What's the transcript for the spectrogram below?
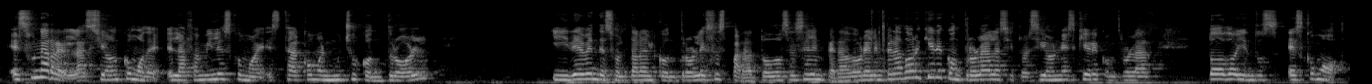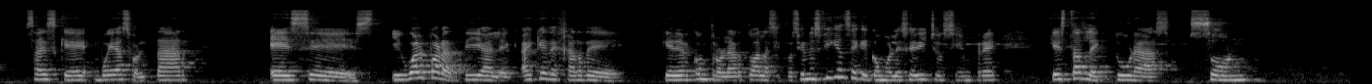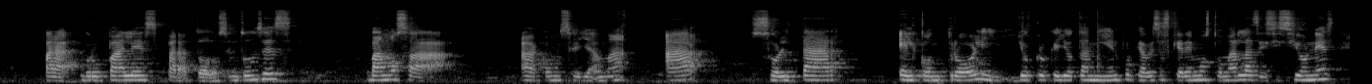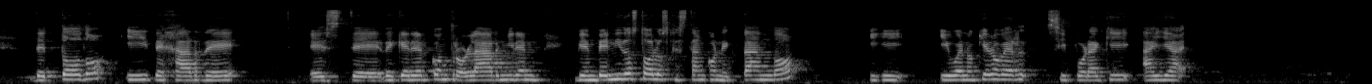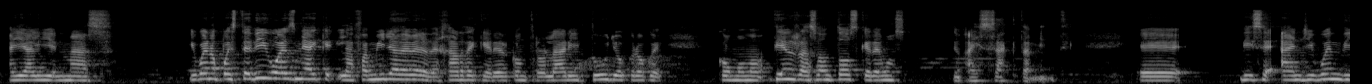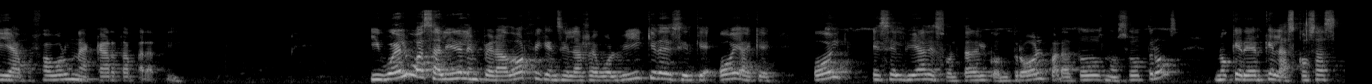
es una relación como de, la familia es como, está como en mucho control y deben de soltar el control. Eso es para todos, es el emperador. El emperador quiere controlar las situaciones, quiere controlar todo y entonces es como, ¿sabes qué? Voy a soltar ese... Igual para ti, Alec, hay que dejar de querer controlar todas las situaciones. Fíjense que como les he dicho siempre, que estas lecturas son para grupales, para todos. Entonces, vamos a, a ¿cómo se llama? A soltar el control y yo creo que yo también, porque a veces queremos tomar las decisiones de todo y dejar de, este, de querer controlar. Miren, bienvenidos todos los que están conectando y, y bueno, quiero ver si por aquí haya, hay alguien más. Y bueno, pues te digo, hay que, la familia debe de dejar de querer controlar y tú, yo creo que como tienes razón, todos queremos Exactamente. Eh, dice Angie, buen día, por favor, una carta para ti. Y vuelvo a salir el emperador, fíjense, las revolví, quiere decir que hoy hay que, hoy es el día de soltar el control para todos nosotros, no querer que las cosas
